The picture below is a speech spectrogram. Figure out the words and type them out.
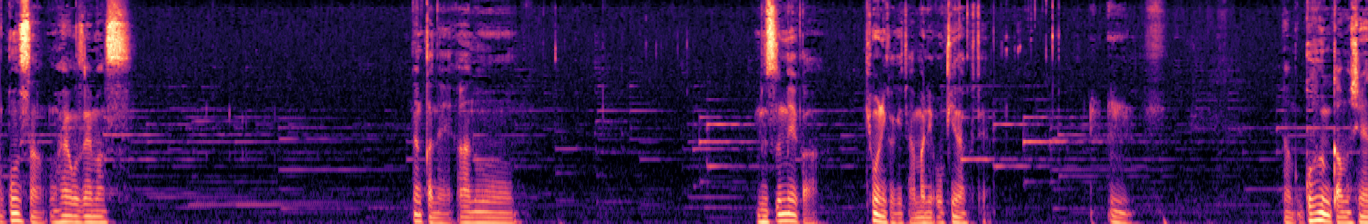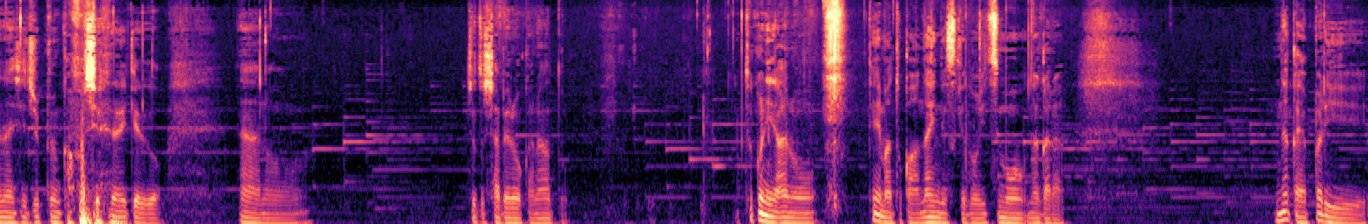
あゴンさんおはようございます。なんかねあのー、娘が今日にかけてあまり起きなくて。うん。なんか5分かもしれないし10分かもしれないけれどあのー、ちょっと喋ろうかなと。特にあのテーマとかはないんですけどいつもながら。なんかやっぱり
